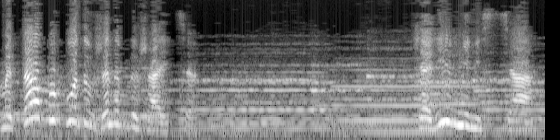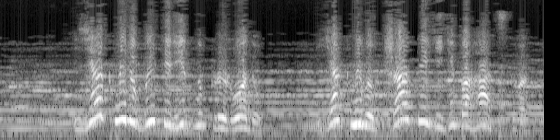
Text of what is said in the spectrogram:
Мета походу вже наближається. Чарівні місця. Як не любити рідну природу, як не вивчати її багатства.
